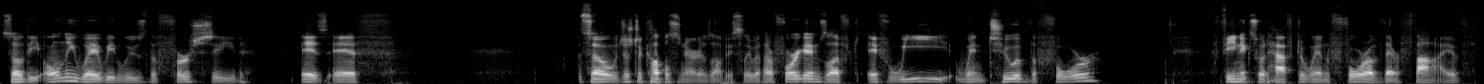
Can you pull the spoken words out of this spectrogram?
So the only way we lose the first seed is if. So just a couple scenarios, obviously. With our four games left, if we win two of the four, Phoenix would have to win four of their five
